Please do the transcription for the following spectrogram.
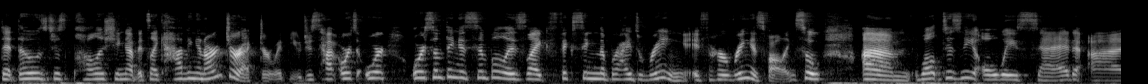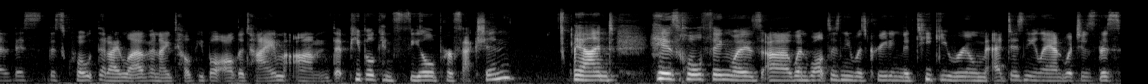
that those just polishing up. It's like having an art director with you. Just have or or or something as simple as like fixing the bride's ring if her ring is falling. So um, Walt Disney always said uh, this this quote that I love and I tell people all the time um, that people can feel perfection and his whole thing was uh, when Walt Disney was creating the Tiki Room at Disneyland, which is this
